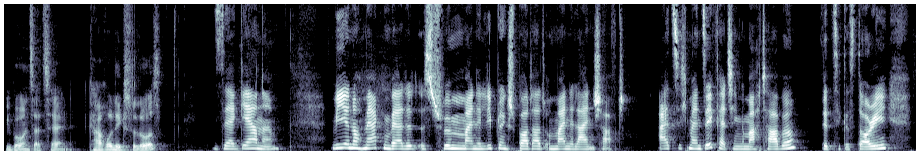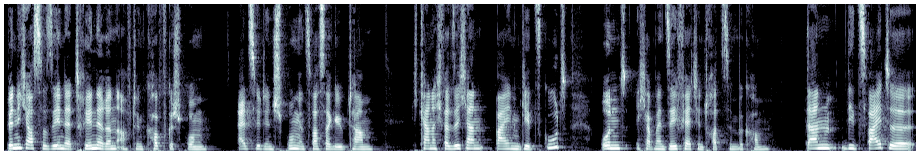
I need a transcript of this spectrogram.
über uns erzählen. Caro, legst du los? Sehr gerne. Wie ihr noch merken werdet, ist Schwimmen meine Lieblingssportart und meine Leidenschaft. Als ich mein Seepferdchen gemacht habe, witzige Story, bin ich aus Versehen der Trainerin auf den Kopf gesprungen, als wir den Sprung ins Wasser geübt haben. Ich kann euch versichern, beiden geht's gut und ich habe mein Seepferdchen trotzdem bekommen. Dann die zweite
